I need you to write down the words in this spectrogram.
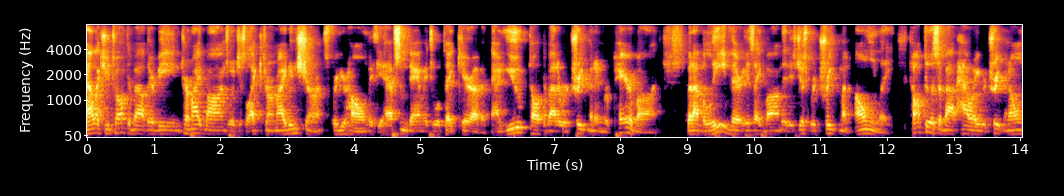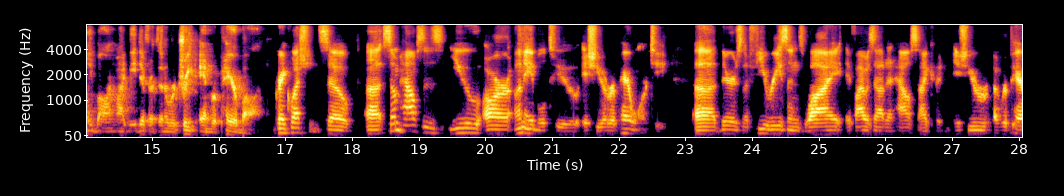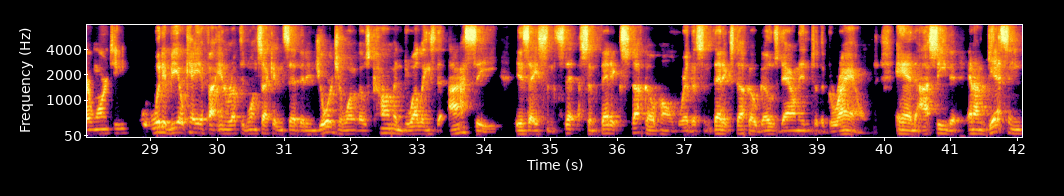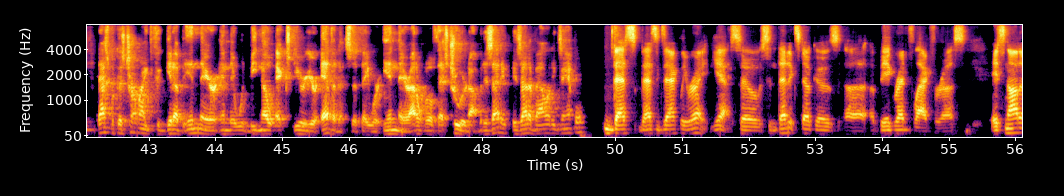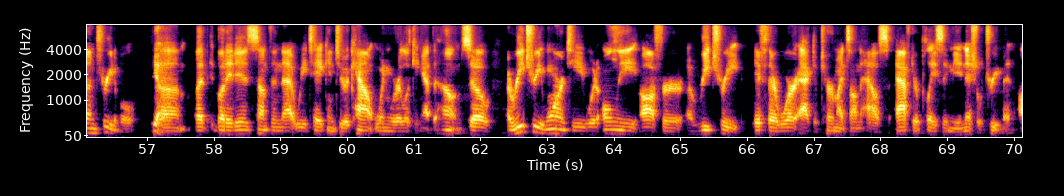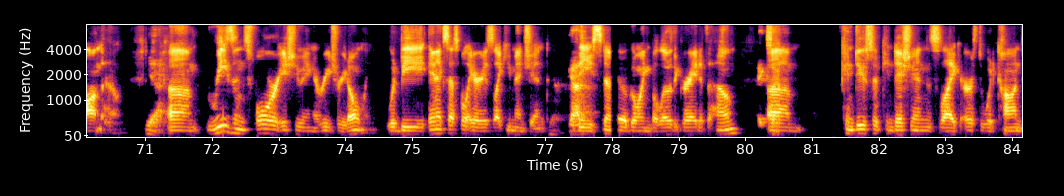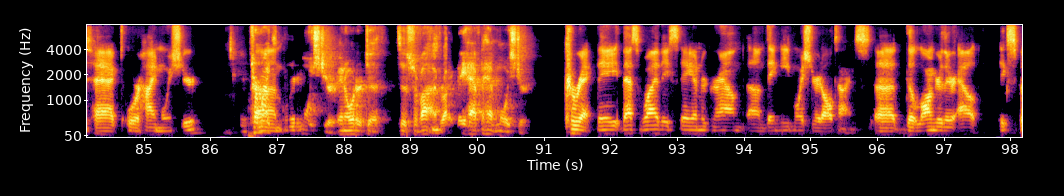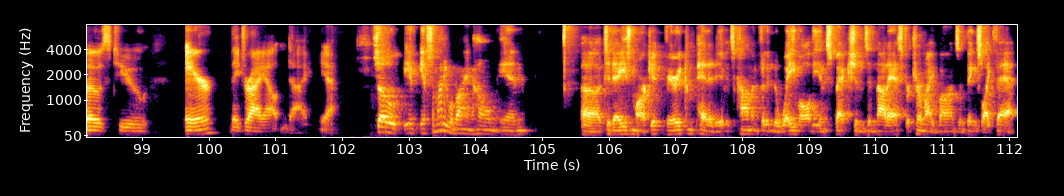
Alex, you talked about there being termite bonds, which is like termite insurance for your home. If you have some damage, we'll take care of it. Now, you talked about a retreatment and repair bond, but I believe there is a bond that is just retreatment only. Talk to us about how a retreatment only bond might be different than a retreat and repair bond. great question so uh, some houses you are unable to issue a repair warranty uh, there's a few reasons why if i was out at a house i couldn't issue a repair warranty Would it be okay if I interrupted one second and said that in Georgia, one of those common dwellings that I see is a synthetic stucco home where the synthetic stucco goes down into the ground? And I see that, and I'm guessing that's because termites could get up in there and there would be no exterior evidence that they were in there. I don't know if that's true or not, but is that a, is that a valid example? That's that's exactly right. Yeah. So synthetic stucco's uh, a big red flag for us. It's not untreatable, Yeah. um, but but it is something that we take into account when we're looking at the home. So a retreat warranty would only offer a retreat if there were active termites on the house after placing the initial treatment on the home. yeah. Um, reasons for issuing a retreat only would be inaccessible areas, like you mentioned, Got the it. stucco going below the grade of the home Exactly. um, conducive conditions like earth to wood contact or high moisture. termites um, need moisture in order to, to survive, right? They have to have moisture. Correct. They that's why they stay underground. Um, they need moisture at all times. Uh, the longer they're out exposed to air, they dry out and die. Yeah. So if, if somebody were buying a home in uh, today's market, very competitive, it's common for them to waive all the inspections and not ask for termite bonds and things like that.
